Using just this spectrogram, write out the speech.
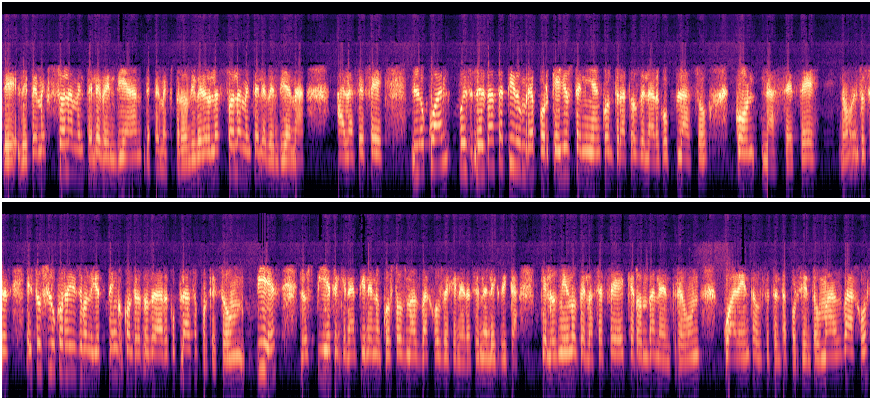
de, de Pemex solamente le vendían, de Pemex, perdón, de Iberdrola solamente le vendían a, a la CFE, lo cual pues les da certidumbre porque ellos tenían contratos de largo plazo con la CFE. ¿No? Entonces, estos flujos ellos bueno, yo tengo contratos de largo plazo porque son PIEs, los PIEs en general tienen costos más bajos de generación eléctrica que los mismos de la CFE que rondan entre un 40 a un 70% más bajos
